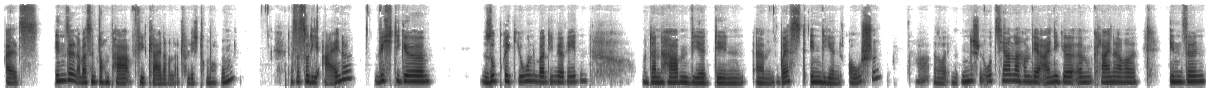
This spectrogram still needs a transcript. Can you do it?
als Inseln, aber es sind noch ein paar viel kleinere natürlich drumherum. Das ist so die eine wichtige Subregion, über die wir reden. Und dann haben wir den ähm, West Indian Ocean. Ja, also im Indischen Ozean, da haben wir einige ähm, kleinere Inseln.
